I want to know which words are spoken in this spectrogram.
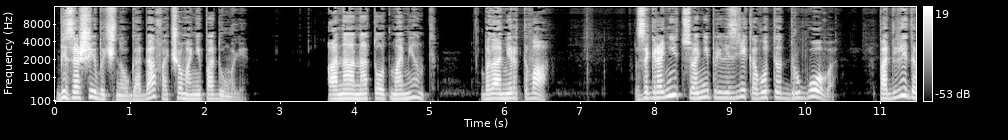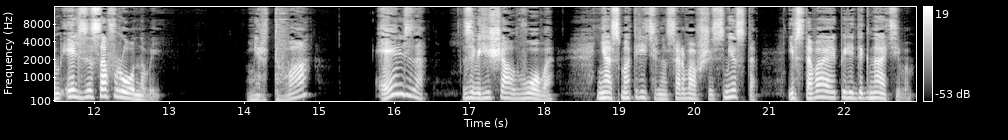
безошибочно угадав, о чем они подумали. Она на тот момент была мертва. За границу они привезли кого-то другого, под видом Эльзы Сафроновой. «Мертва? Эльза?» — заверещал Вова, неосмотрительно сорвавшись с места — и вставая перед Игнатьевым,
